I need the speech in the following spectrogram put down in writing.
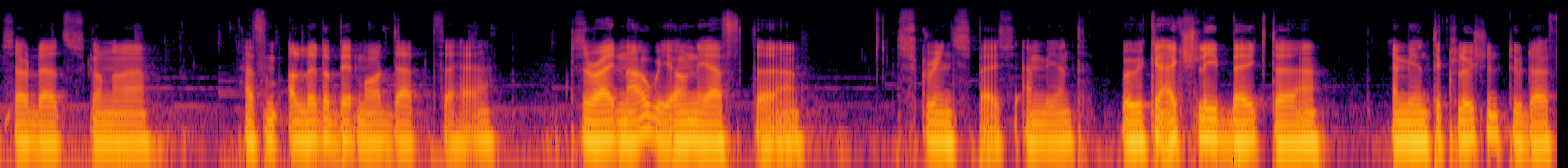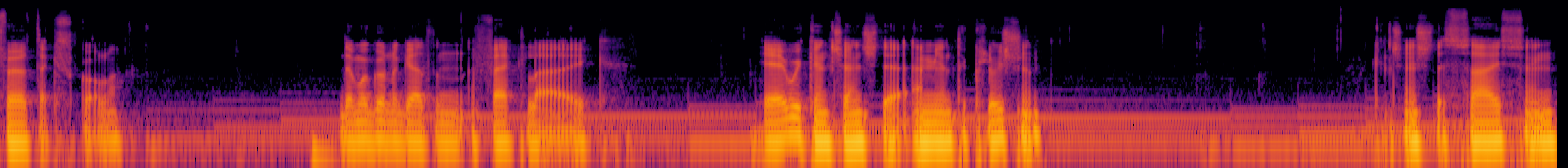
So that's gonna have a little bit more depth to hair. Because right now we only have the screen space ambient. But we can actually bake the ambient occlusion to the vertex color. Then we're gonna get an effect like here we can change the ambient occlusion. We can change the sizing.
